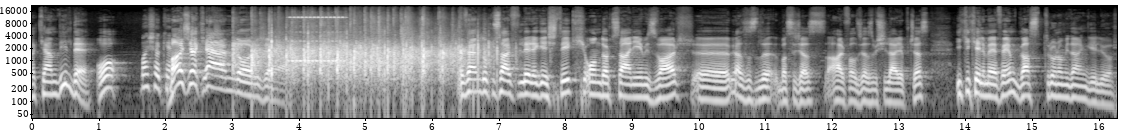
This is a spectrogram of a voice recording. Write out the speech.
hakem değil de o Baş hakem. baş hakem doğru cevap. Efendim 9 harflilere geçtik. 14 saniyemiz var. Ee, biraz hızlı basacağız. Harf alacağız, bir şeyler yapacağız. İki kelime efendim gastronomiden geliyor.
